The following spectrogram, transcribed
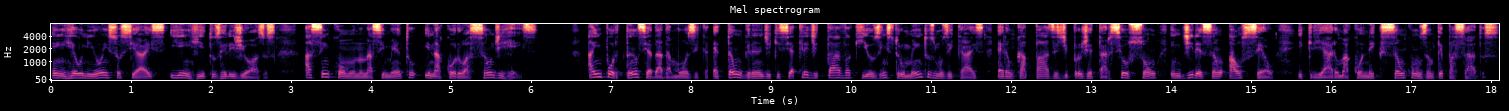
em reuniões sociais e em ritos religiosos, assim como no nascimento e na coroação de reis. A importância dada à música é tão grande que se acreditava que os instrumentos musicais eram capazes de projetar seu som em direção ao céu e criar uma conexão com os antepassados.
